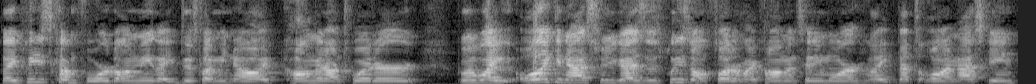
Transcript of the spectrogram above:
like, please come forward on me. Like, just let me know. Like, comment on Twitter. But, like, all I can ask for you guys is please don't flutter my comments anymore. Like, that's all I'm asking.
